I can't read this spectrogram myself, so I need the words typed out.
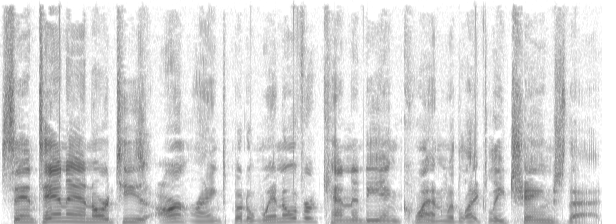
Santana and Ortiz aren't ranked, but a win over Kassidy and Quen would likely change that.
